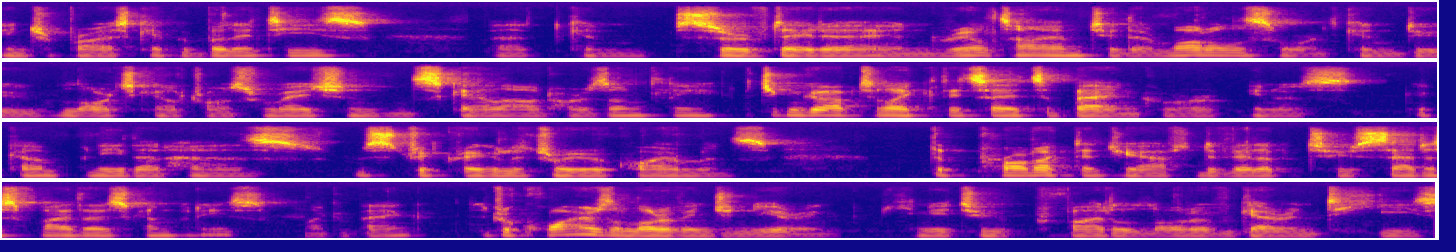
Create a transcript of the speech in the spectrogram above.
enterprise capabilities that can serve data in real time to their models or it can do large scale transformation and scale out horizontally but you can go up to like let's say it's a bank or you know a company that has strict regulatory requirements the product that you have to develop to satisfy those companies, like a bank, it requires a lot of engineering. You need to provide a lot of guarantees,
